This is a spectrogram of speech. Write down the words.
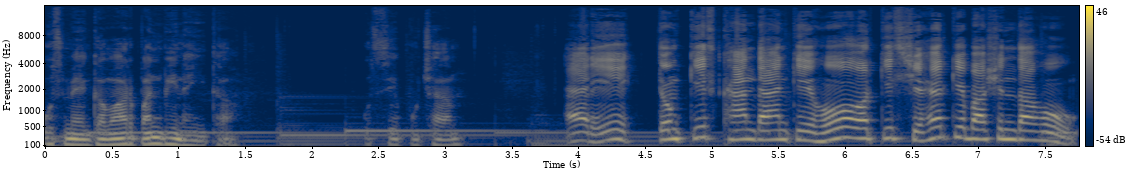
उसमें गंवारपन भी नहीं था। उससे पूछा, अरे, तुम किस खानदान के हो और किस शहर के बाशिंदा हो?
